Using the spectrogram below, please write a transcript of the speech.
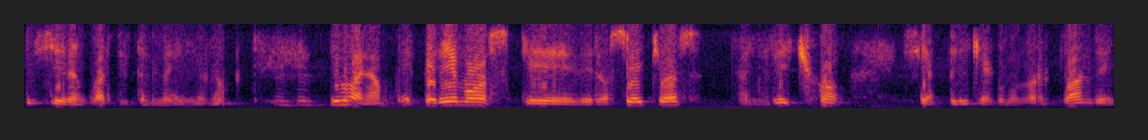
hiciera un cuartito en medio, ¿no? Y bueno, esperemos que de los hechos al derecho se aplique como corresponde,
